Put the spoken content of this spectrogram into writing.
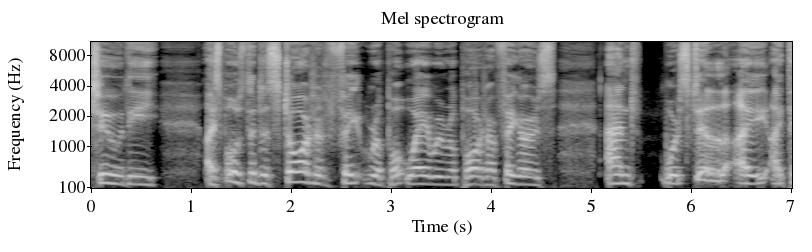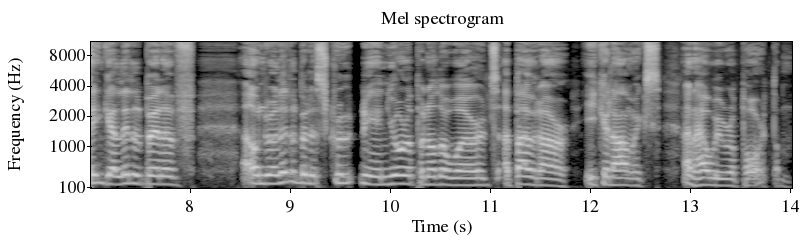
to the, I suppose, the distorted fi- report, way we report our figures, and we're still, I, I think, a little bit of under a little bit of scrutiny in Europe, in other words, about our economics and how we report them.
